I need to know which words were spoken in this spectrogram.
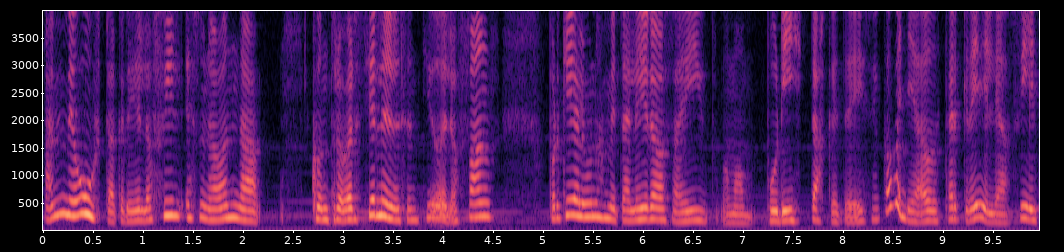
a mí me gusta Cradle of Field, es una banda controversial en el sentido de los fans, porque hay algunos metaleros ahí como puristas que te dicen, ¿cómo te va a gustar Cradle of Field?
